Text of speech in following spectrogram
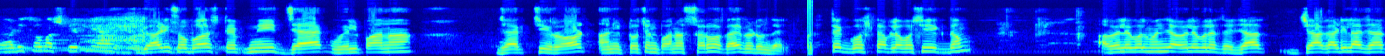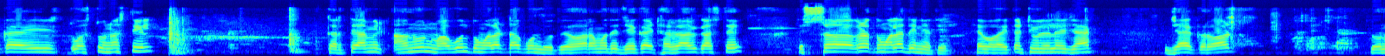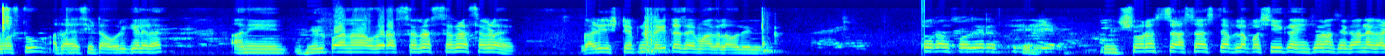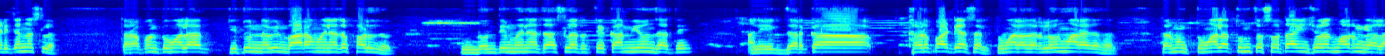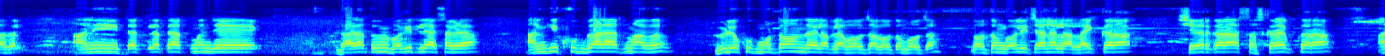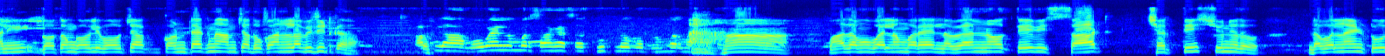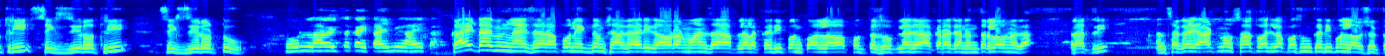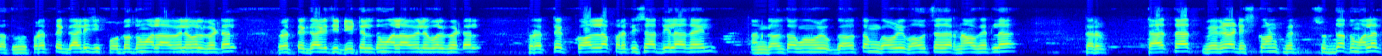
गाडी सोबत स्टेपनी आहे गाडी सोबत स्टेपनी जॅक व्हील पाना जॅकची रॉड आणि टोचन पानं सर्व काही भेटून जाईल. प्रत्येक गोष्ट आपल्यापाशी एकदम अवेलेबल म्हणजे अवेलेबलच आहे. ज्या ज्या गाडीला ज्या काही वस्तू नसतील तर ते आम्ही आणून मागून तुम्हाला टाकून देऊ व्यवहारामध्ये जे काही ठराविक असते ते सगळं तुम्हाला देण्यात येईल. हे बघा इथं ठेवलेलं आहे जॅक. जॅक रॉड दोन वस्तू. आता ह्या सीटावरी केलेल्या आहेत. आणि व्हील पाना वगैरे सगळं सगळं सगळं आहे. गाडी स्टेपनी तर इथंच आहे मागं लावलेली. इन्शुरन्स वगैरे इन्शुरन्सचं असं असते आपल्यापाशी का इन्शुरन्स एखाद्या गाडीचं नसलं तर आपण तुम्हाला तिथून नवीन बारा महिन्याचं फाडून देऊ. दोन तीन महिन्याचं असलं तर ते काम येऊन जाते. आणि जर का थर्ड पार्टी असेल तुम्हाला जर लोन मारायचं असेल तर मग तुम्हाला तुमचं स्वतः इन्शुरन्स मारून घ्यावं लागेल. आणि त्यातल्या त्यात म्हणजे गाड्या तुम्ही बघितल्या सगळ्या आणखी खूप गाड्या आहेत मागं. व्हिडिओ खूप मोठा होऊन जाईल आपल्या भाऊचा गौतम भाऊचा. गौतम गवली चॅनलला लाईक करा शेअर करा सबस्क्राईब करा आणि गौतम गवली भाऊच्या कॉन्टॅक्टनं आमच्या दुकानाला व्हिजिट करा. आपला मोबाईल नंबर सांगा सर खूप लोक नंबर हां माझा मोबाईल नंबर आहे नव्याण्णव तेवीस साठ छत्तीस शून्य दोन. Double nine two three six zero three six zero two phone लावायचं काही टायमिंग आहे का? काही टायमिंग नाही सर आपण एकदम शाकाहारी गावरान माणसं आहे. आपल्याला कधी पण कॉल लावा. फक्त झोपण्याच्या अकराच्या नंतर लावू नका रात्री. आणि सकाळी आठ नऊ सात वाजल्यापासून कधी पण लावू शकता तुम्ही. प्रत्येक गाडीची फोटो तुम्हाला अवेलेबल भेटेल. प्रत्येक गाडीची डिटेल तुम्हाला अवेलेबल भेटेल. प्रत्येक कॉलला प्रतिसाद दिला जाईल. आणि गौतम गवळी गौतम गवळी भाऊचं जर नाव घेतलं तर त्यात त्यात वेगळा डिस्काउंट सुद्धा तुम्हाला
